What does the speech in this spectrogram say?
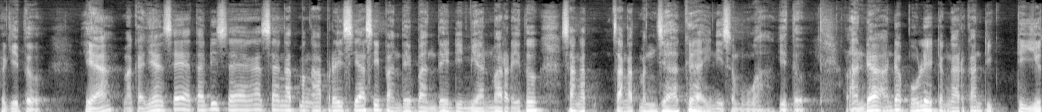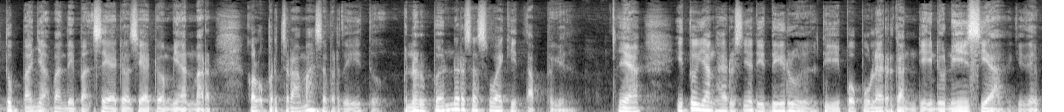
begitu ya makanya saya tadi saya sangat mengapresiasi bante-bante di Myanmar itu sangat sangat menjaga ini semua gitu. Anda anda boleh dengarkan di, di YouTube banyak bante seado seado Myanmar. Kalau berceramah seperti itu benar-benar sesuai kitab begitu ya itu yang harusnya ditiru dipopulerkan di Indonesia gitu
